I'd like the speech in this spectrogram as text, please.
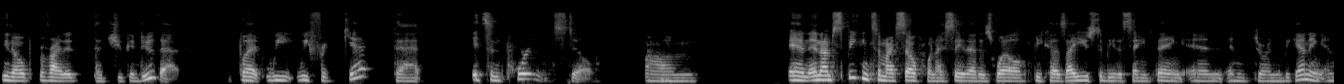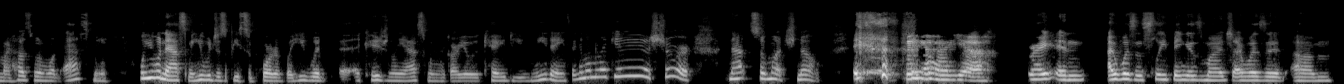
you know, provided that you can do that. But we, we forget that it's important still. Mm-hmm. Um, and and i'm speaking to myself when i say that as well because i used to be the same thing and and during the beginning and my husband would ask me well he wouldn't ask me he would just be supportive but he would occasionally ask me like are you okay? Do you need anything? And i'm like yeah yeah sure. Not so much no. Yeah yeah. Right? And i wasn't sleeping as much i wasn't um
